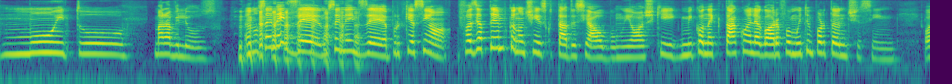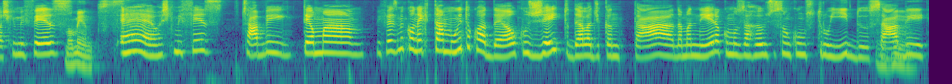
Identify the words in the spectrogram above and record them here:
Muito maravilhoso. Eu não sei nem dizer, não sei nem dizer, porque assim, ó, fazia tempo que eu não tinha escutado esse álbum e eu acho que me conectar com ele agora foi muito importante, assim. Eu acho que me fez Momentos. É, eu acho que me fez, sabe, ter uma. Me fez me conectar muito com a Adele, com o jeito dela de cantar, da maneira como os arranjos são construídos, sabe?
